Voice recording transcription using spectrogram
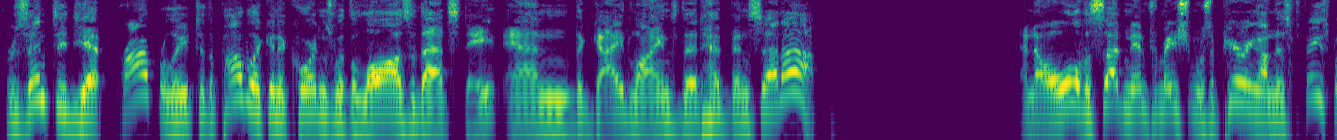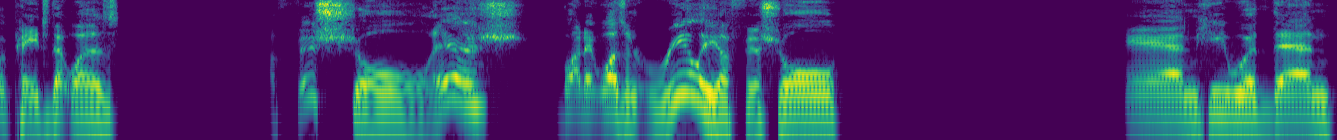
presented yet properly to the public in accordance with the laws of that state and the guidelines that had been set up. And all of a sudden, information was appearing on this Facebook page that was official ish, but it wasn't really official. And he would then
